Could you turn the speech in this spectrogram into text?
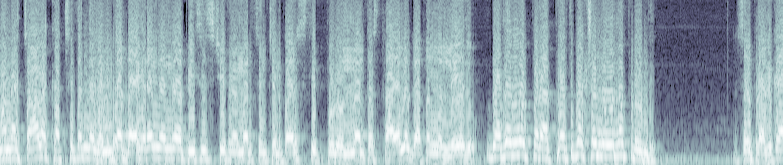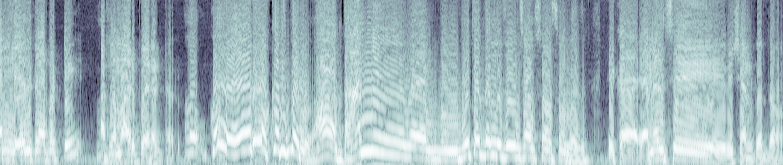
మన చాలా ఖచ్చితంగా ఇంత తెలుసు. బహిరంగంగా పీసీసీ చీఫ్ విమర్శించిన పరిస్థితి ఇప్పుడు ఉన్నంత స్థాయిలో గతంలో లేదు. గతంలో ప్ర- ప్రతిపక్షంలో ఉన్నప్పుడు ఉంది. సో ఇప్పుడు అధికారం లేదు కాబట్టి అట్లా మారిపోయారంటారు. ఎవరో ఒకరిద్దరు. ఆ, దాన్ని భూతద్దలు చూపించాల్సిన అవసరం లేదు. ఇక ఎమ్మెల్సీ విషయానికి వద్దాం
